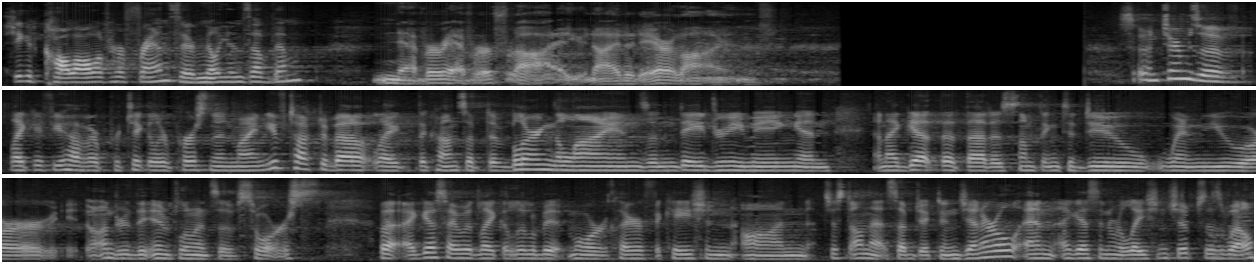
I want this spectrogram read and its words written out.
She could call all of her friends there are millions of them. Never ever fly United Airlines so in terms of like if you have a particular person in mind you've talked about like the concept of blurring the lines and daydreaming and and I get that that is something to do when you are under the influence of source. But I guess I would like a little bit more clarification on just on that subject in general and I guess in relationships as well.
